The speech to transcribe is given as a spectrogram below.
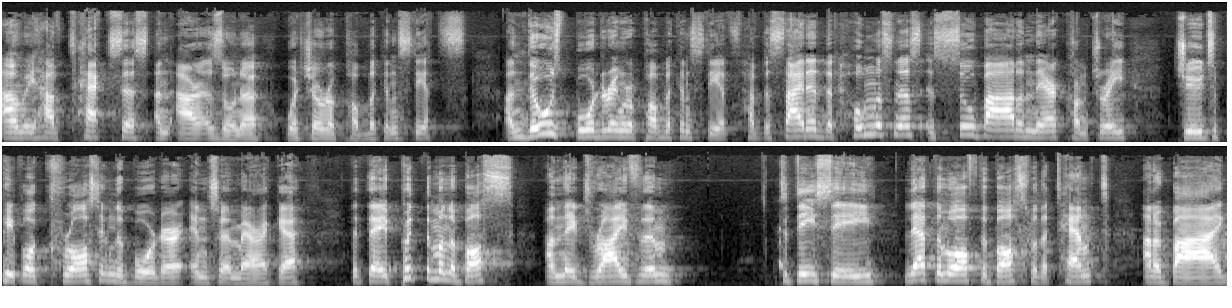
and we have Texas and Arizona, which are Republican states. And those bordering Republican states have decided that homelessness is so bad in their country due to people crossing the border into America that they put them on a bus and they drive them to DC, let them off the bus with a tent and a bag,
